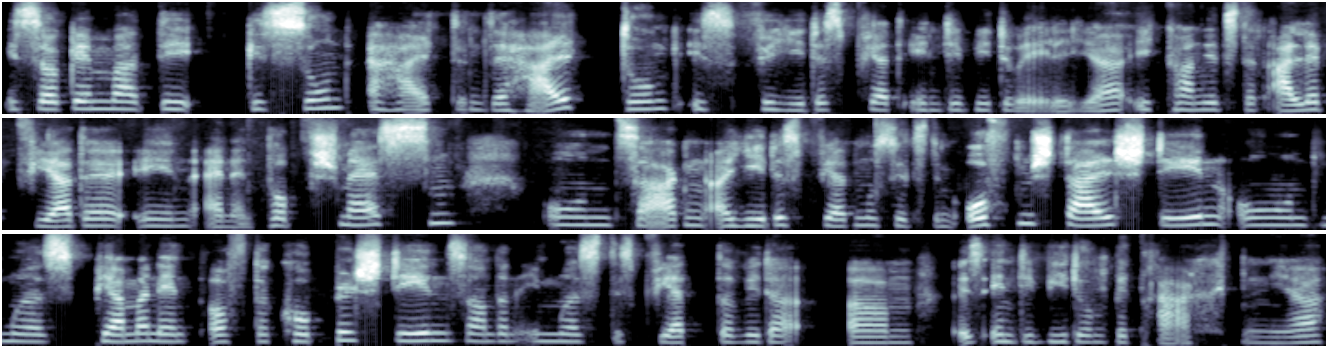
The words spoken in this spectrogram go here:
ich sage immer, die gesund erhaltende Haltung ist für jedes Pferd individuell. Ja, ich kann jetzt nicht alle Pferde in einen Topf schmeißen und sagen, ah, jedes Pferd muss jetzt im Offenstall stehen und muss permanent auf der Koppel stehen, sondern ich muss das Pferd da wieder ähm, als Individuum betrachten. Ja,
